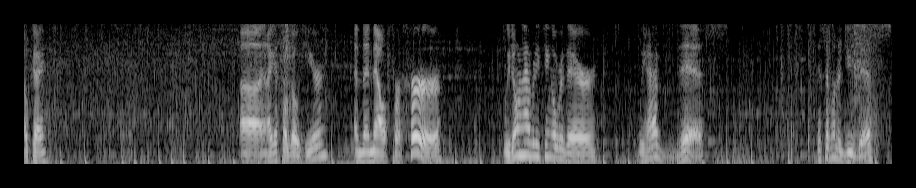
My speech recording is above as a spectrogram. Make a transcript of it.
Okay. Uh, and I guess I'll go here. And then now for her, we don't have anything over there. We have this. I guess I want to do this.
